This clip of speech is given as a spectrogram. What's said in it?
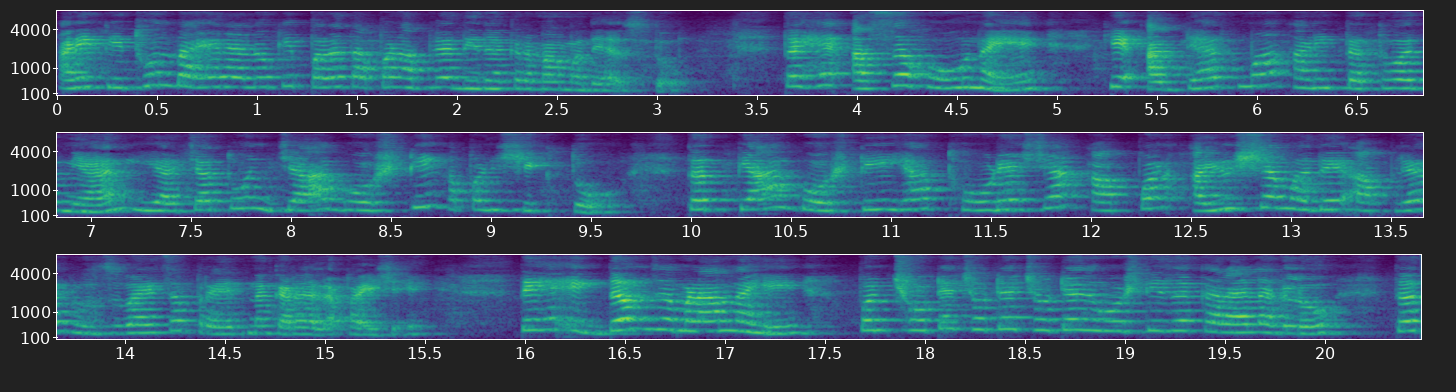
आणि तिथून बाहेर आलो की परत आपण आपल्या दिनक्रमामध्ये असतो. तर हे असं होऊ नये की अध्यात्म आणि तत्त्वज्ञान याच्यातून ज्या गोष्टी आपण शिकतो तर त्या गोष्टी ह्या थोड्याशा आपण आयुष्यामध्ये आपल्या रुजवायचा प्रयत्न करायला पाहिजे. ते एकदम जमणार नाही पण छोट्या छोट्या छोट्या गोष्टी जर करायला लागलो तर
